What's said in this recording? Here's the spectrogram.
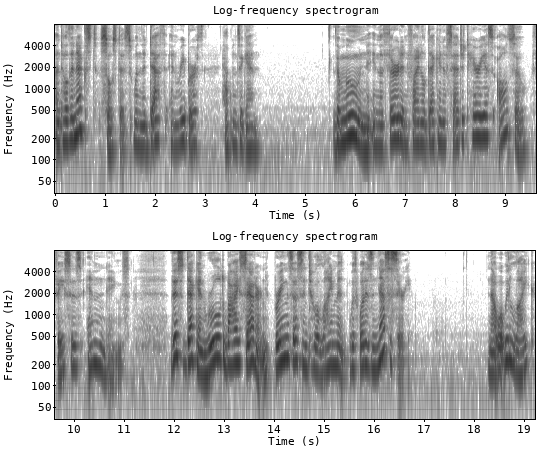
until the next solstice when the death and rebirth happens again. The moon in the third and final decan of Sagittarius also faces endings. This decan, ruled by Saturn, brings us into alignment with what is necessary. Not what we like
